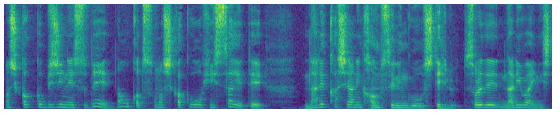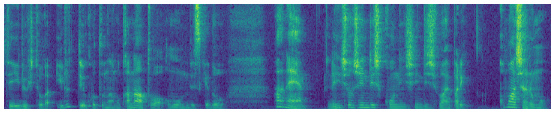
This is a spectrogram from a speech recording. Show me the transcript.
まあ、資格ビジネスでなおかつその資格を引っ提げて誰かしらにカウンセリングをしているそれでなりわいにしている人がいるっていうことなのかなとは思うんですけどまあね臨床心理士公認心理士はやっぱりコマーシャルも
